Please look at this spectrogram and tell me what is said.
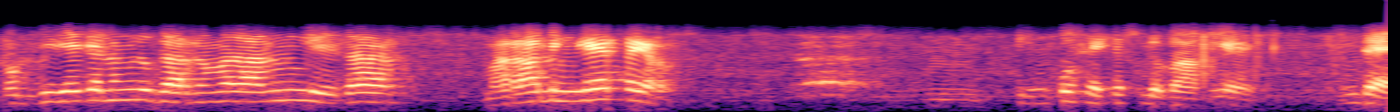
Magbigay ka ng lugar na maraming letter. Maraming letter. Hmm, Cinco Czechoslovakia. Hindi.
